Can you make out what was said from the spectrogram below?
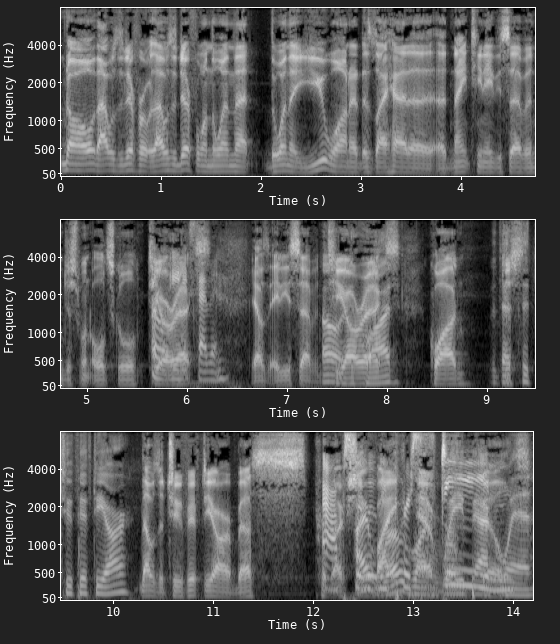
No, that was a different. That was a different one. The one that the one that you wanted is I had a, a 1987, just went old school oh, TRX. 87. Yeah, it was 87 Oh, the TRX quad. But that's Just- the 250R. that was a 250R best production I Absolutely bike rode one ever pristine. way back when,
